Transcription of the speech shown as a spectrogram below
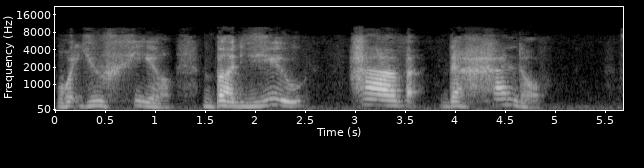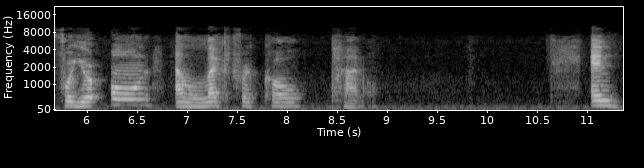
what you feel, but you have the handle for your own electrical panel. And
